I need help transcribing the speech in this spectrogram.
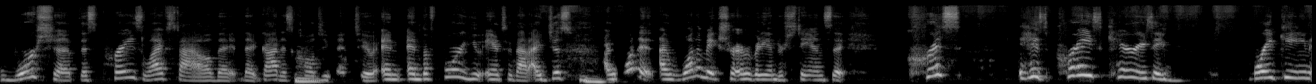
worship this praise lifestyle that that god has called mm. you into and and before you answer that i just mm. i want to i want to make sure everybody understands that chris his praise carries a breaking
